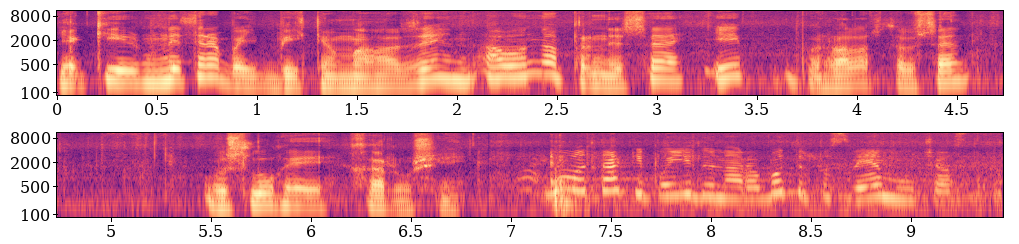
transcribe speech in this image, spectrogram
які не треба бігти в магазин, а вона принесе і, пожалуйста, все услуги хороші. Ну, отак і поїду на роботу по своєму участку.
